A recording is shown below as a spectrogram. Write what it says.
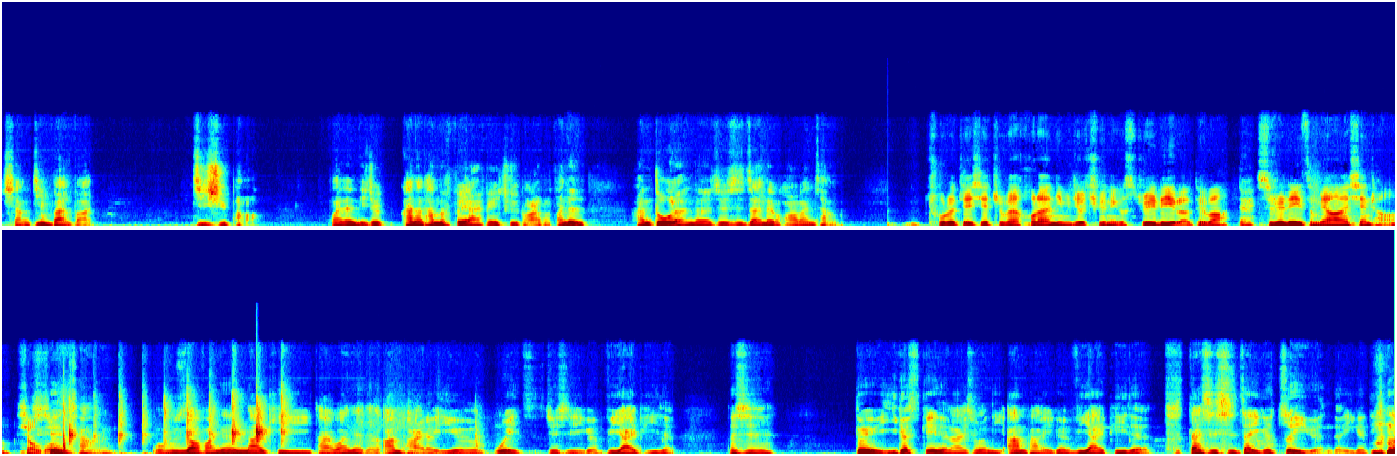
想尽办法继续跑，反正你就看到他们飞来飞去跑来跑，反正很多人呢就是在那个滑板场。除了这些之外，后来你们就去那个 Street 了，对吧？对，Street 怎么样？现场效果？现场我不知道，反正 Nike 台湾的人安排了一个位置，就是一个 VIP 的，但是对一个 skater 来说，你安排一个 VIP 的，但是是在一个最远的一个地方。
